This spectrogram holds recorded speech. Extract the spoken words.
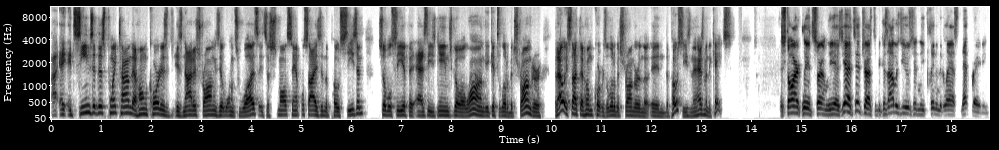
I, it seems at this point, Tom, that home court is is not as strong as it once was. It's a small sample size in the postseason, so we'll see if it, as these games go along, it gets a little bit stronger. But I always thought that home court was a little bit stronger in the in the postseason. That hasn't been the case. Historically, it certainly is. Yeah, it's interesting because I was using the cleaning the glass net rating.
